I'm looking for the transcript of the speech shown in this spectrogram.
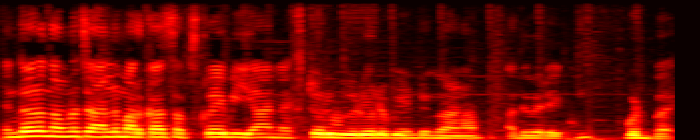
എന്തായാലും നമ്മുടെ ചാനൽ മറക്കാതെ സബ്സ്ക്രൈബ് ചെയ്യുക. നെക്സ്റ്റ് ഒരു വീഡിയോയിൽ വീണ്ടും കാണാം. അതുവരേക്കും ഗുഡ് ബൈ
